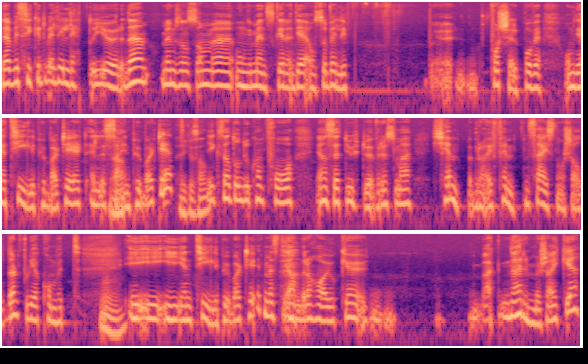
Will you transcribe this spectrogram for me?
Det er sikkert veldig lett å gjøre det, men sånn som uh, unge mennesker, de er også veldig eh, forskjell på om de er tidlig pubertert eller sein pubertet. ikke sant? Og du kan få Jeg har sett utøvere som er kjempebra i 15-16-årsalderen, for de har kommet Mm. i, i, i en tidlig pubertet, mens de andre har jo ikke er- Nærmer seg ikke.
